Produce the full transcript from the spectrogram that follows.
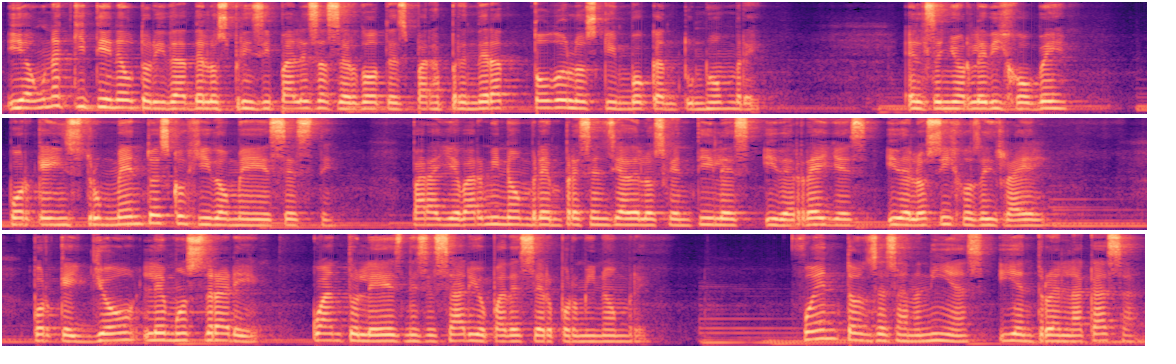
Y aún aquí tiene autoridad de los principales sacerdotes para prender a todos los que invocan tu nombre. El Señor le dijo, Ve, porque instrumento escogido me es este, para llevar mi nombre en presencia de los gentiles y de reyes y de los hijos de Israel, porque yo le mostraré cuánto le es necesario padecer por mi nombre. Fue entonces Ananías y entró en la casa,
